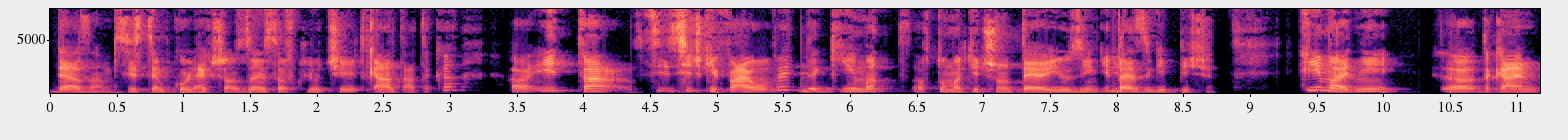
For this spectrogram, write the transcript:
да я знам, System Collections да ни се включи и така нататък и това, всички файлове да ги имат автоматично тези юзинги, без да ги пише. Има едни, да кажем,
